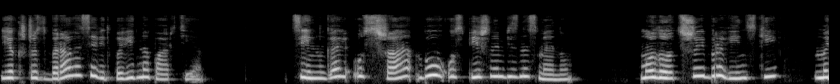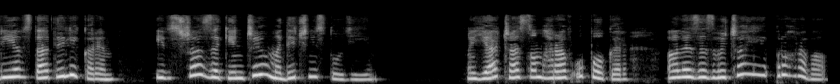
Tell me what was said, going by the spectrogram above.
якщо збиралася відповідна партія. Цінгель у США був успішним бізнесменом. Молодший Бровінський мріяв стати лікарем і в США закінчив медичні студії. Я часом грав у покер, але зазвичай програвав.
